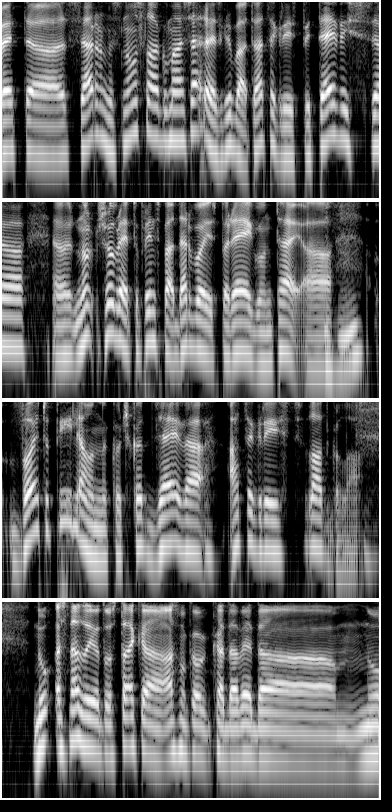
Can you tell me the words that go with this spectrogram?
Bet uh, sarunas noslēgumā es vēlreiz gribētu atgriezties pie tevis. Uh, uh, nu, šobrīd tu principā darbojies par ēgu un tai. Uh, mm -hmm. Vai tu pieļauj, ka kaut kad dzīvē atgriezt Latvijā? Nu, es nezajūtos tā, ka esmu kaut kādā veidā nu,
